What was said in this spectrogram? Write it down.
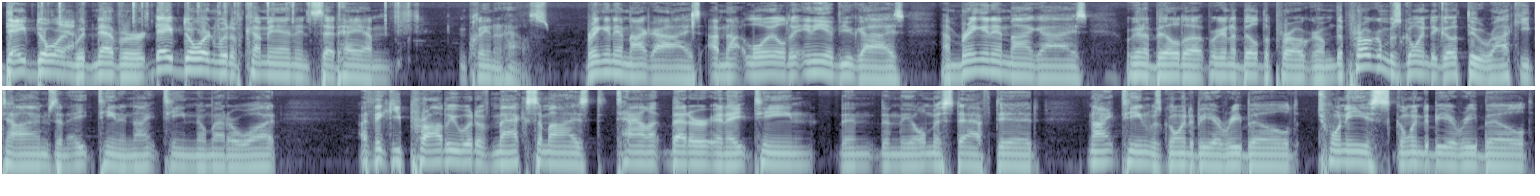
Dave Doeren yeah. would never Dave Doeren would have come in and said, "Hey, I'm I'm cleaning house." Bringing in my guys. I'm not loyal to any of you guys. I'm bringing in my guys. We're going to build up. We're going to build the program. The program was going to go through rocky times in 18 and 19, no matter what. I think he probably would have maximized talent better in 18 than than the Ole Miss staff did. 19 was going to be a rebuild. 20 is going to be a rebuild.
